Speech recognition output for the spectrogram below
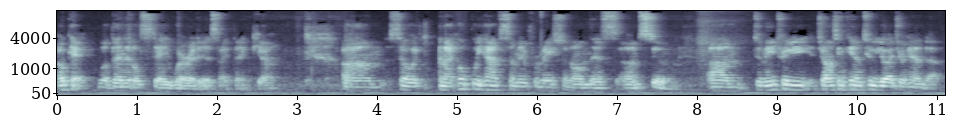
Okay, well then it'll stay where it is. I think. Yeah. Um, so, and I hope we have some information on this um, soon. Um, Dimitri Johnson Cantu, you had your hand up.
